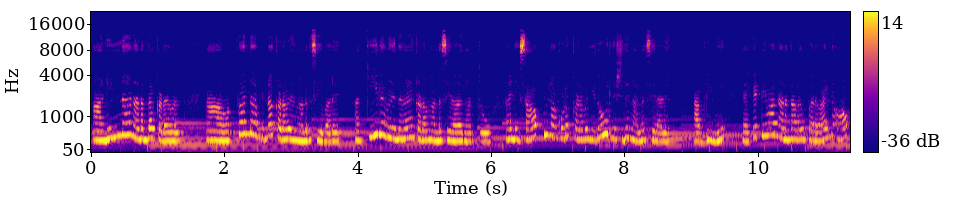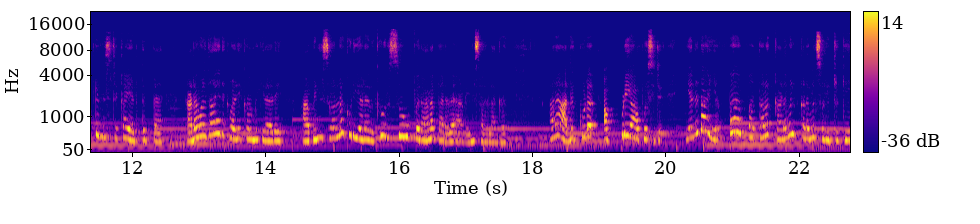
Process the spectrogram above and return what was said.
நான் நின்னா நடந்தால் கடவுள். நான் உக்காந்தேன் அப்படின்னா கடவுள் எனக்கு நல்லது செய்வார். நான் கீழே விழுந்தேன்னா கடவுள் நல்லது செய்யறாரு நடத்தும் நான் இன்னைக்கு சாப்பிட்லாம் கூட கடவுள் ஏதோ ஒரு விஷயத்தை நல்லது செய்கிறாரு அப்படின்னு நெகட்டிவாக நடந்தாலும் பரவாயில்ல. நான் ஆப்டமிஸ்டிக்காக எடுத்துப்பேன். கடவுள் தான் எனக்கு வழி காமிக்கிறாரே அப்படின்னு சொல்லக்கூடிய அளவுக்கு ஒரு சூப்பரான பறவை அப்படின்னு சொல்லலாங்க. ஆனால் அது கூட அப்படி ஆப்போசிட் என்னடா எப்போ பார்த்தாலும் கடவுள் கடவுள் சொல்லிட்டு இருக்கே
